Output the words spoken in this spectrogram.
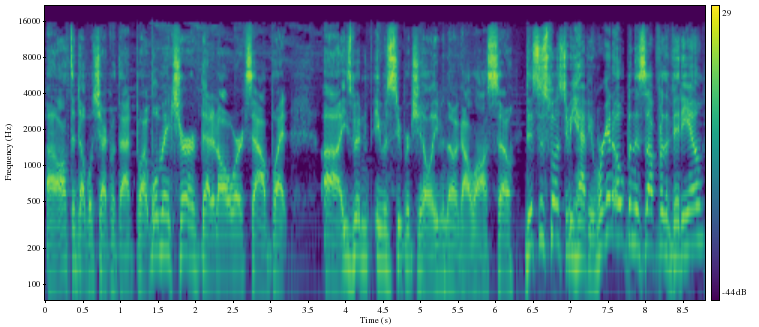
Uh, I'll have to double check with that, but we'll make sure that it all works out. But uh, he's been he was super chill, even though it got lost. So this is supposed to be heavy. We're gonna open this up for the video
